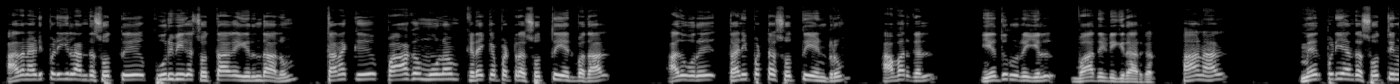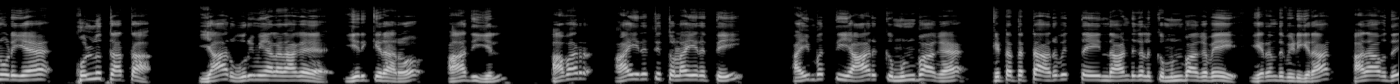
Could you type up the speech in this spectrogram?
அதன் அடிப்படையில் அந்த சொத்து பூர்வீக சொத்தாக இருந்தாலும் தனக்கு பாகம் மூலம் கிடைக்கப்பட்ட சொத்து என்பதால் அது ஒரு தனிப்பட்ட சொத்து என்றும் அவர்கள் எதிருரையில் வாதிடுகிறார்கள். ஆனால் மேற்படி அந்த சொத்தினுடைய கொல்லு தாத்தா யார் உரிமையாளராக இருக்கிறாரோ ஆதியில் அவர் ஆயிரத்தி தொள்ளாயிரத்தி ஐம்பத்தி ஆறுக்கு முன்பாக கிட்டத்தட்ட அறுபத்தைந்து ஆண்டுகளுக்கு முன்பாகவே இறந்து விடுகிறார். அதாவது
